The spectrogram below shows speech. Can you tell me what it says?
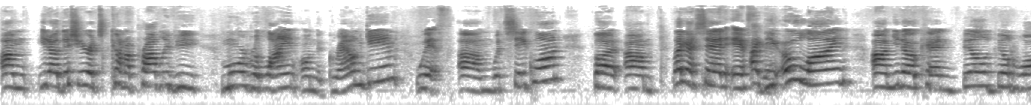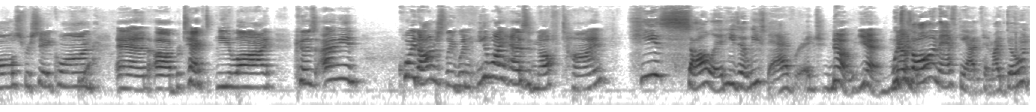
um, you know, this year it's gonna probably be more reliant on the ground game with um, with Saquon. But um, like I said, if I the O line, um, you know, can build build walls for Saquon and uh, protect Eli, because I mean, quite honestly, when Eli has enough time, He's solid. He's at least average. no, yeah, Which no, is all I'm asking out of him. I don't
